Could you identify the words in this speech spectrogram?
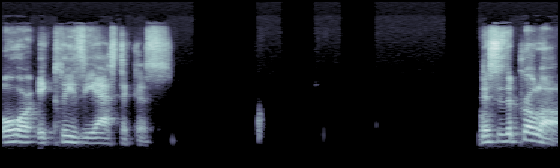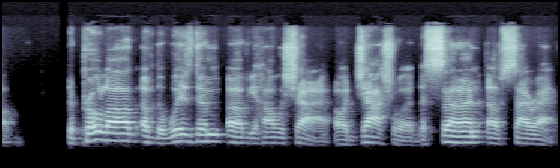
or Ecclesiasticus. This is the prologue. The prologue of the wisdom of Yahushai, or Joshua, the son of Sirach.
